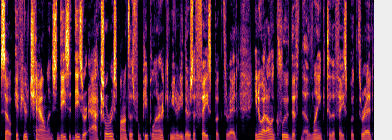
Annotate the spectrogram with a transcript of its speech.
So if you're challenged, these these are actual responses from people in our community. There's a Facebook thread. You know what? I'll include the, a link to the Facebook thread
